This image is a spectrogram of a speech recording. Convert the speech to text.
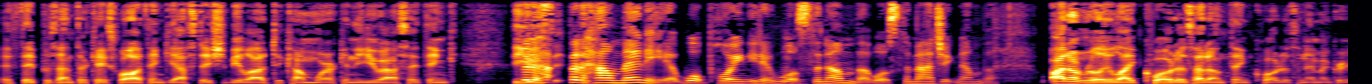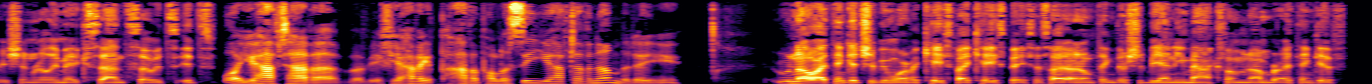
if they present their case well, I think yes, they should be allowed to come work in the U.S. I think the but, US, but how many? At what point? You know, what's the number? What's the magic number? I don't really like quotas. I don't think quotas in immigration really make sense. So it's it's. Well, you have to have a if you have a have a policy, you have to have a number, don't you? No, I think it should be more of a case by case basis. I, I, don't think there should be any maximum number. I think if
